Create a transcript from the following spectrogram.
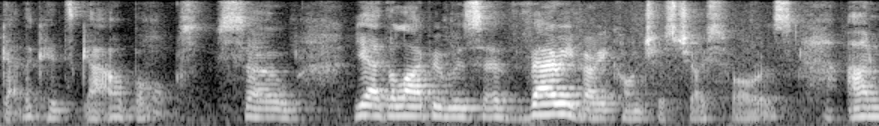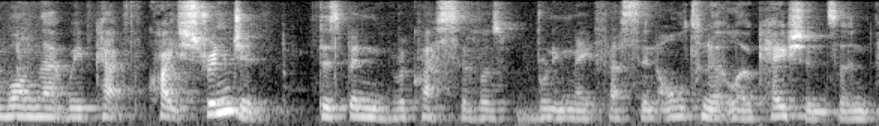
get the kids get out books. So, yeah, the library was a very, very conscious choice for us and one that we've kept quite stringent. There's been requests of us running Makefest in alternate locations, and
